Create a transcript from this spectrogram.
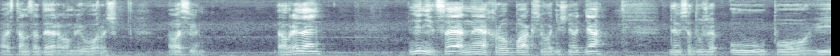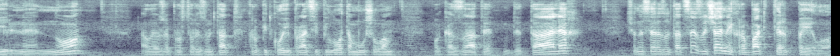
Ось там за деревом ліворуч. Ось він. Добрий день. Ні, ні, це не хробак сьогоднішнього дня. Дивимося дуже уповільнено. Але вже просто результат кропіткої праці пілота мушу вам показати в деталях. Що несе результат? Це звичайний хробак терпило.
